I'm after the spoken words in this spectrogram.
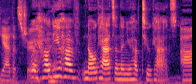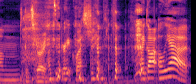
Yeah, that's true. Wait, how do you have no cats and then you have two cats? Um, Good story. That's a great question. I got, oh yeah,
